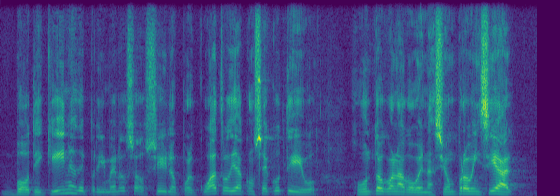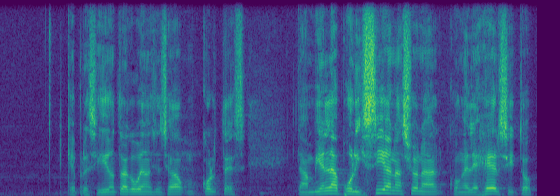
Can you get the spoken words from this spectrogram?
botiquines de primeros auxilios por cuatro días consecutivos, junto con la gobernación provincial, que preside nuestra gobernación Cortés, también la Policía Nacional con el Ejército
